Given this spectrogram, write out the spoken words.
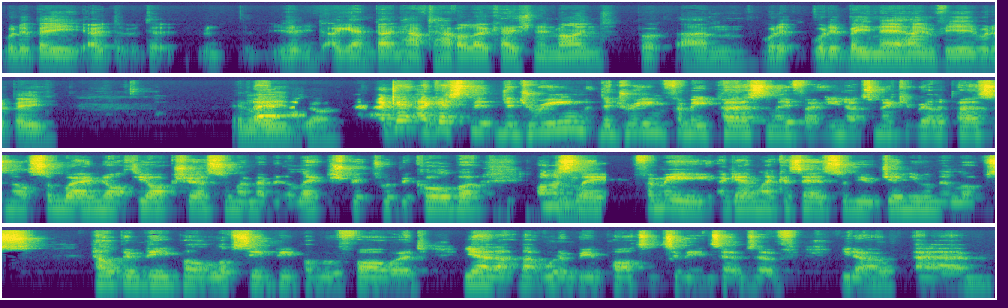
Would it be uh, again? Don't have to have a location in mind, but um, would it would it be near home for you? Would it be in uh, Leeds? Uh, I guess, I guess the, the dream, the dream for me personally, for you know, to make it really personal, somewhere in North Yorkshire, somewhere maybe the Lake District would be cool. But honestly, mm. for me, again, like I said, somebody who genuinely loves helping people, love seeing people move forward. Yeah, that, that wouldn't be important to me in terms of, you know, um,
